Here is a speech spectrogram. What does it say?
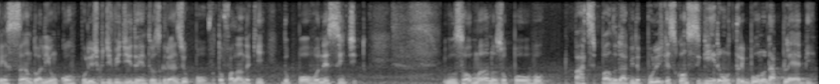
pensando ali um corpo político dividido entre os grandes e o povo. Estou falando aqui do povo nesse sentido. E os romanos, o povo, participando da vida política, eles conseguiram o tribuno da plebe,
